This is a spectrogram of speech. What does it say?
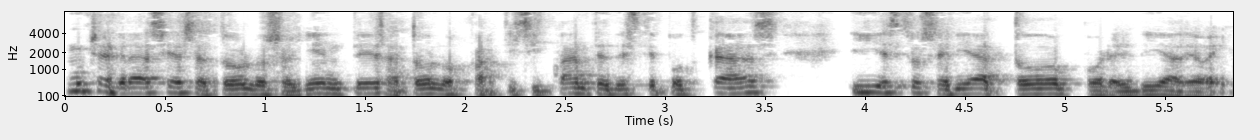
Muchas gracias a todos los oyentes, a todos los participantes de este podcast y esto sería todo por el día de hoy.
